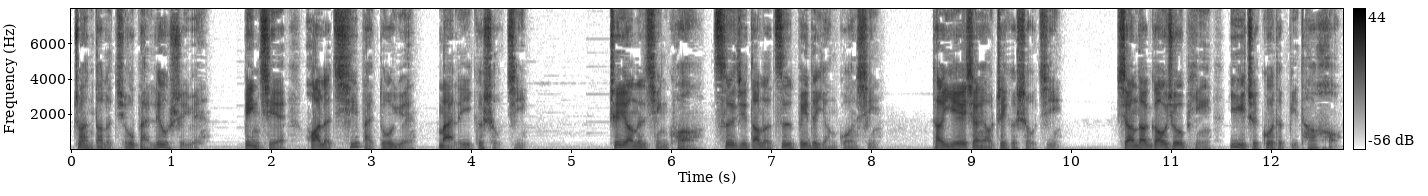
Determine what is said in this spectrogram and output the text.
赚到了九百六十元，并且花了七百多元买了一个手机。这样的情况刺激到了自卑的杨光新，他也想要这个手机。想到高秀平一直过得比他好，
